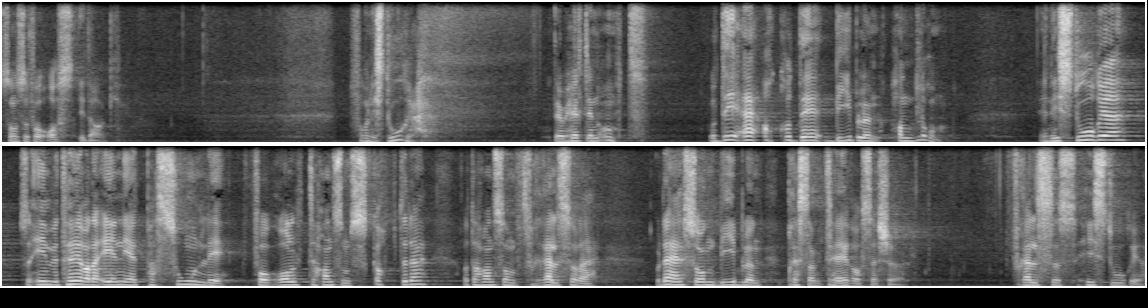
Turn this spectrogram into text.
sånn som for oss i dag. For en historie! Det er jo helt enormt. Og det er akkurat det Bibelen handler om. En historie som inviterer deg inn i et personlig forhold til Han som skapte deg, og til Han som frelser deg og Det er sånn Bibelen presenterer seg sjøl. Frelseshistorie.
